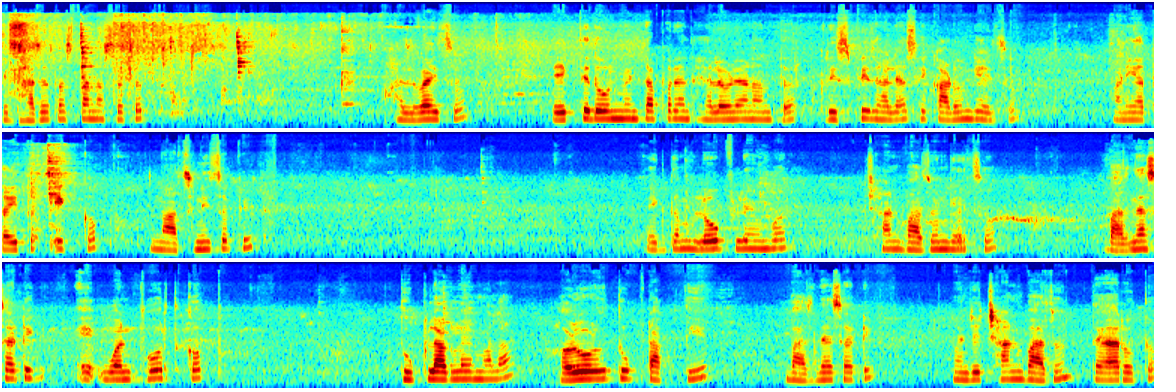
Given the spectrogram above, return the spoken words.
हे भाजत असताना सतत हलवायचं. एक ते दोन मिनटापर्यंत हलवल्यानंतर क्रिस्पी झाल्यास हे काढून घ्यायचं. आणि आता इथं एक कप नाचणीचं पीठ. एकदम लो फ्लेमवर छान भाजून घ्यायचं. भाजण्यासाठी ए वन फोर्थ कप तूप लागलं आहे मला. हळूहळू तूप टाकते भाजण्यासाठी. म्हणजे छान भाजून तयार होतं.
